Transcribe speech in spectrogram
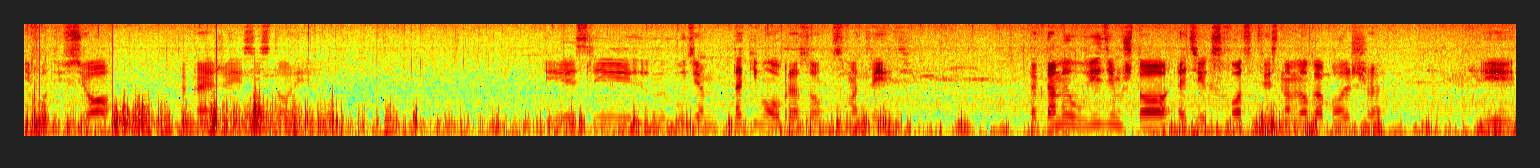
И вот и все. Такая же есть история. Таким образом смотреть, тогда мы увидим, что этих сходств есть намного больше. И,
